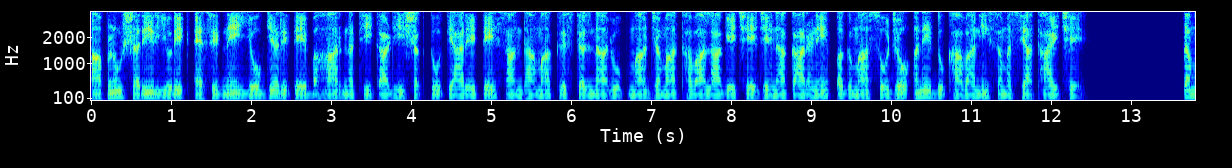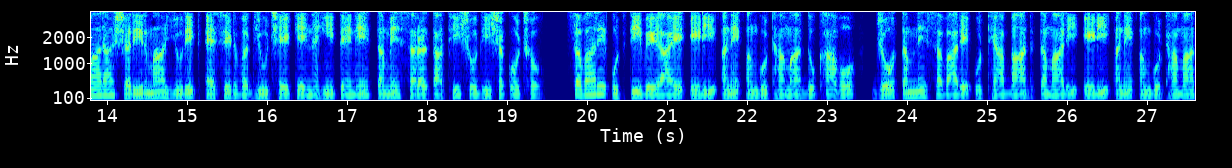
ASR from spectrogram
આપણું શરીર યુરિક એસિડને યોગ્ય રીતે બહાર નથી કાઢી શકતું ત્યારે તે સાંધામાં ક્રિસ્ટલના રૂપમાં જમા થવા લાગે છે જેના કારણે પગમાં સોજો અને દુખાવાની સમસ્યા થાય છે. તમારા શરીરમાં યુરિક એસિડ વધ્યું છે કે નહીં તેને તમે સરળતાથી શોધી શકો છો. સવારે ઉઠતી વેળાએ એડી અને અંગૂઠામાં દુખાવો જો તમને સવારે ઉઠ્યા બાદ તમારી એડી અને અંગૂઠામાં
